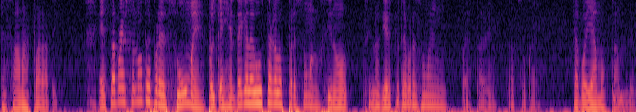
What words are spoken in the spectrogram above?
Esa no es para ti. Esta persona te presume, porque hay gente que le gusta que los presuman. Si no, si no quieres que te presumen, pues está bien. That's okay. Te apoyamos también.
